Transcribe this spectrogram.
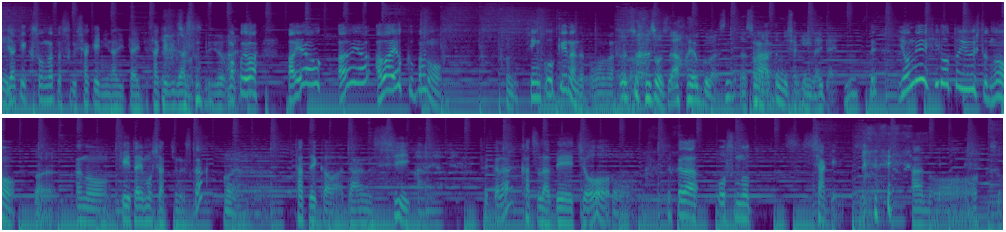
うんやけくそになったらすぐ鮭になりたいって叫び出すっていう、はいまあ、これはあやおあやあわよくばのうん。進行形なんだと思いますけど、そうそうですね。あわよくばですね。その後に鮭になりたい。米広という人のはい。あの携帯模写っていうんですか？はいはい立川談志はい。はいそれから桂米朝こそれからオスの鮭 あのーうそう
